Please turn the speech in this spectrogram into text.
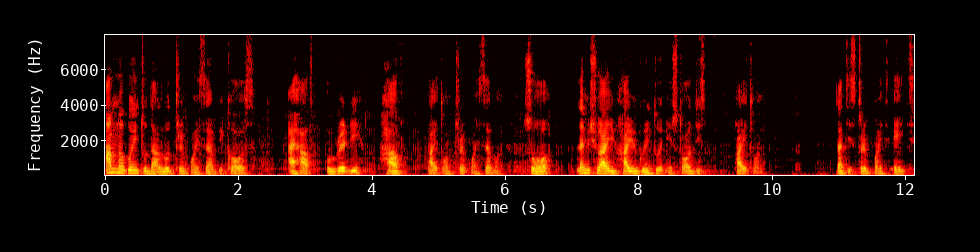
i'm not going to download 3.7 because i have already have python 3.7 so let me show you how you're going to install this python. That is 3.8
